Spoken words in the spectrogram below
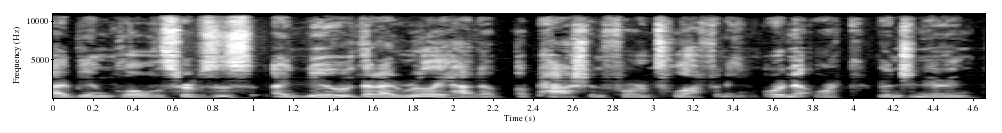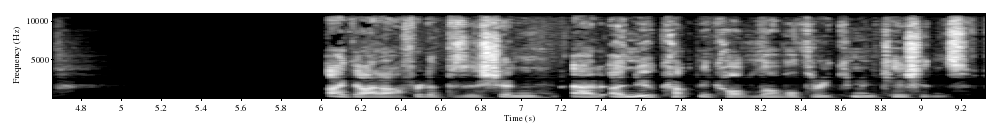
IBM Global Services, I knew that I really had a, a passion for telephony or network engineering. I got offered a position at a new company called Level 3 Communications.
